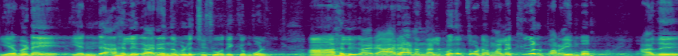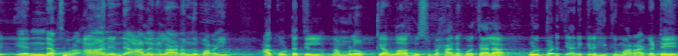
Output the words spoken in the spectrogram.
എവിടെ എന്റെ അഹലുകാരെന്ന് വിളിച്ചു ചോദിക്കുമ്പോൾ ആ അഹലുകാർ ആരാണെന്ന് അത്ഭുതത്തോടെ മലക്കുകൾ പറയുമ്പോൾ അത് എന്റെ ഖുർആാനിന്റെ ആളുകളാണെന്ന് പറയും. ആ കൂട്ടത്തിൽ നമ്മളൊക്കെ അള്ളാഹു സുബാനഹുത്താല ഉൾപ്പെടുത്തി അനുഗ്രഹിക്കുമാറാകട്ടെ.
